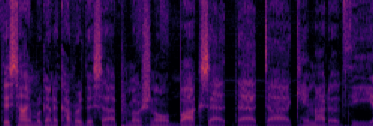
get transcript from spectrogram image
this time we're going to cover this uh, promotional box set that uh, came out of the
